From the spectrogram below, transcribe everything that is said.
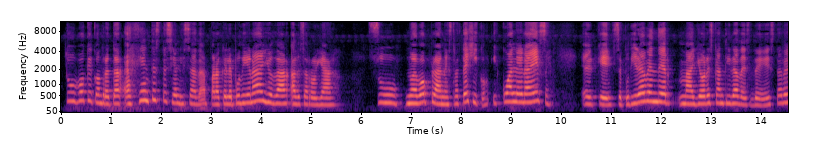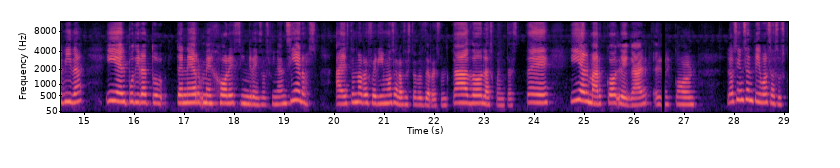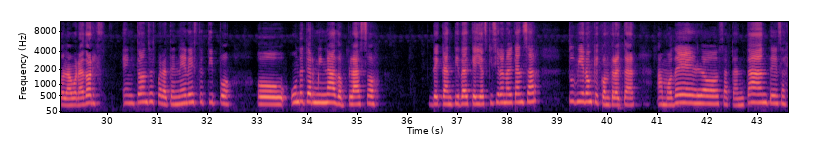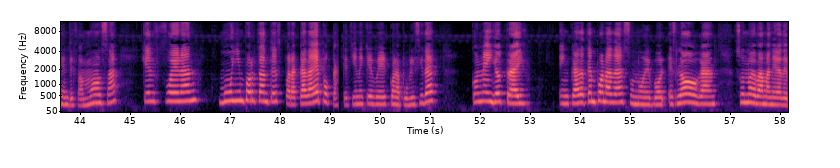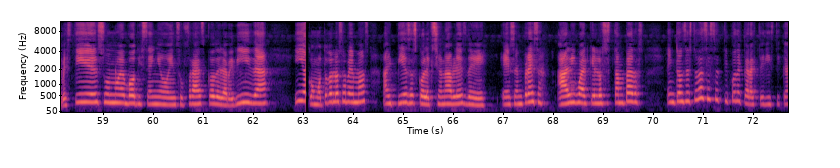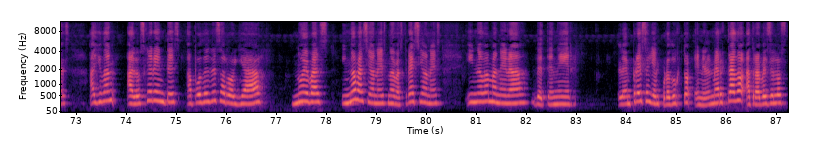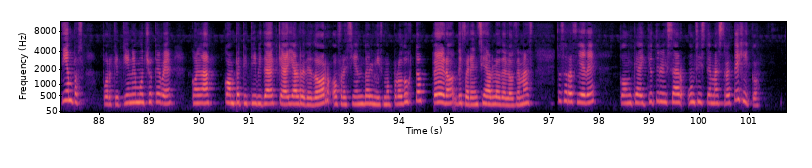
tuvo que contratar a gente especializada para que le pudiera ayudar a desarrollar su nuevo plan estratégico. ¿Y cuál era ese? El que se pudiera vender mayores cantidades de esta bebida y él pudiera tener mejores ingresos financieros. A esto nos referimos a los estados de resultados, las cuentas T y el marco legal con los incentivos a sus colaboradores. Entonces, para tener este tipo o un determinado plazo de cantidad que ellos quisieran alcanzar, tuvieron que contratar a modelos, a cantantes, a gente famosa, que fueran muy importantes para cada época, que tiene que ver con la publicidad. Con ello trae en cada temporada su nuevo eslogan, su nueva manera de vestir, su nuevo diseño en su frasco de la bebida y como todos lo sabemos, hay piezas coleccionables de esa empresa, al igual que los estampados. Entonces, todas este tipo de características ayudan a los gerentes a poder desarrollar nuevas innovaciones, nuevas creaciones y nueva manera de tener la empresa y el producto en el mercado a través de los tiempos, porque tiene mucho que ver con la competitividad que hay alrededor ofreciendo el mismo producto, pero diferenciarlo de los demás. Esto se refiere con que hay que utilizar un sistema estratégico.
